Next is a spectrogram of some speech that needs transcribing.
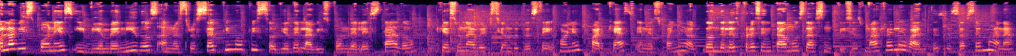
Hola avispones y bienvenidos a nuestro séptimo episodio del Avispón del Estado, que es una versión de The State Hornet Podcast en español, donde les presentamos las noticias más relevantes de esta semana.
